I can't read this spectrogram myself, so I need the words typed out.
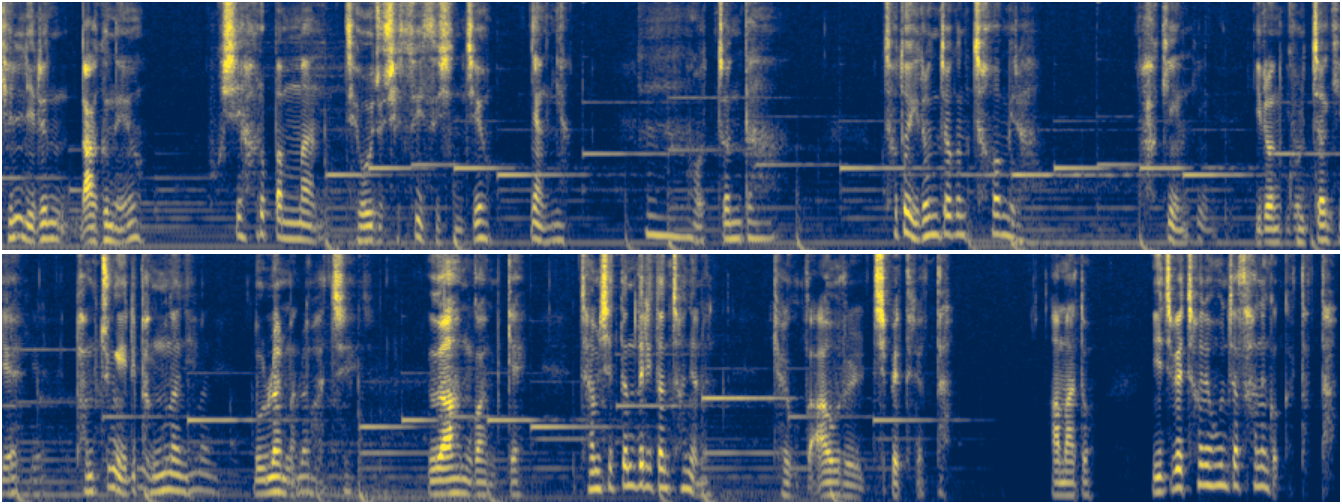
길 잃은 나그네요. 혹시 하룻밤만 재워주실 수 있으신지요? 냥냥. 음, 어쩐다. 저도 이런 적은 처음이라. 하긴, 이런 골짜기에 밤중에 이리 방문하니 놀랄만도 하지. 의아함과 함께 잠시 뜸들이던 처녀는 결국 아우를 집에 들였다. 아마도 이 집에 처녀 혼자 사는 것 같았다.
